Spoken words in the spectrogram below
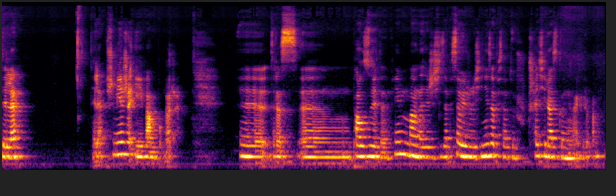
tyle. Tyle. Przymierzę i Wam pokażę. Yy, teraz pauzuję ten film. Mam nadzieję, że się zapisał. Jeżeli się nie zapisał, to już trzeci raz go nie nagrywam.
